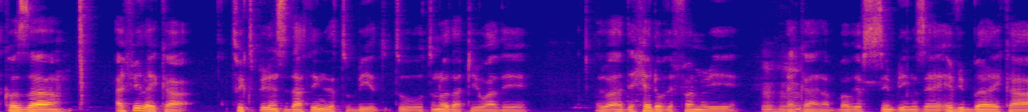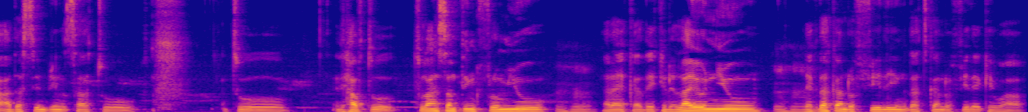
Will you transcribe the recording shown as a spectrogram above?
because uh, I feel like uh, to experience that thing that to be to to know that you are the you are the head of the family, like uh, above your siblings. Uh, everybody, like uh, other siblings, have to to they have to to learn something from you. Like uh, they can rely on you, like that kind of feeling. That kind of feel like you are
